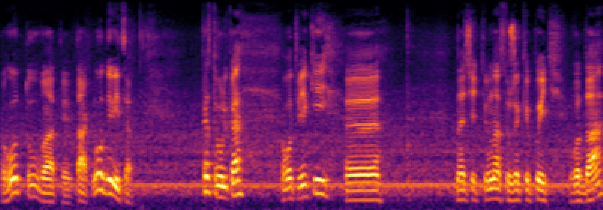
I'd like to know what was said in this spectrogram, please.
готувати. Так, ну дивіться, каструлька, от в якій е, значить, у нас вже кипить вода.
